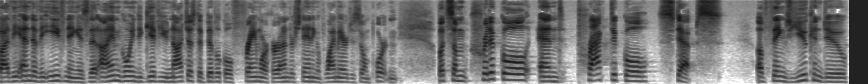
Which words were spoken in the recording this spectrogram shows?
by the end of the evening is that I am going to give you not just a biblical framework or an understanding of why marriage is so important, but some critical and practical steps of things you can do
